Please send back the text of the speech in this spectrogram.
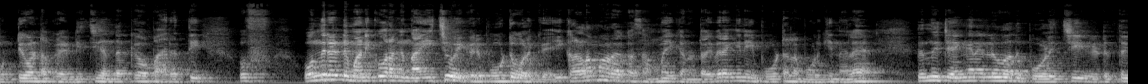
മുട്ടി കൊണ്ടൊക്കെ ഇടിച്ച് എന്തൊക്കെയോ പരത്തി ഉഫ് ഒന്ന് രണ്ട് മണിക്കൂർ അങ്ങ് നയിച്ചു പോയിക്കും ഒരു പൂട്ട് പൊളിക്കുക ഈ കള്ളന്മാരൊക്കെ സമ്മതിക്കണം കേട്ടോ ഇവരെങ്ങനെ ഈ പൂട്ടെല്ലാം പൊളിക്കുന്നല്ലേ എന്നിട്ട് എങ്ങനെയല്ലോ അത് പൊളിച്ച് എടുത്ത്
